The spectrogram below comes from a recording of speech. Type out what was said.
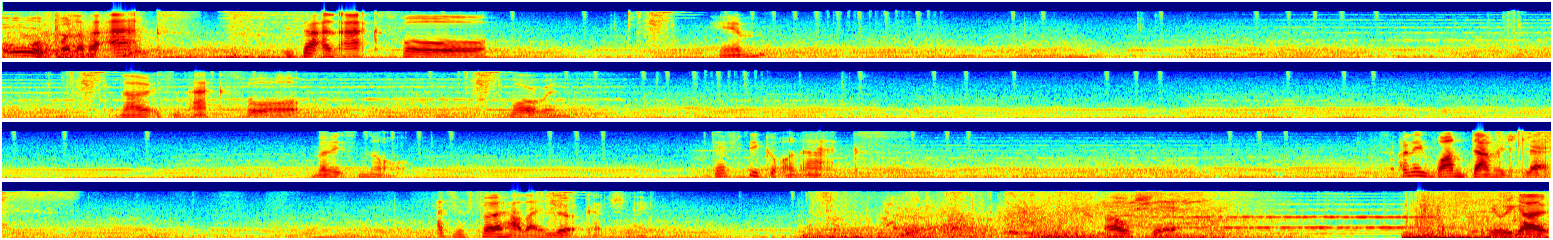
Oh, I've got another axe. Is that an axe for him? No, it's an axe for Morwen. Maybe it's not. Definitely got an axe. Only one damage less. I prefer how they look actually. Oh shit. Here we go.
